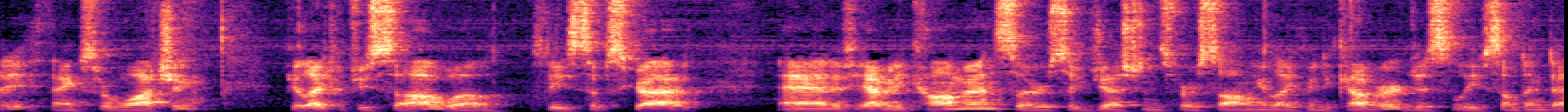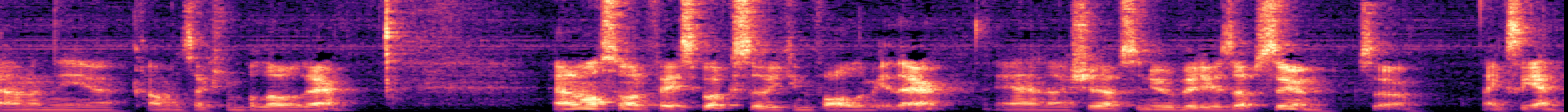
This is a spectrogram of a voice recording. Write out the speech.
everybody. Thanks for watching. If you liked what you saw, well, please subscribe. And if you have any comments or suggestions for a song you'd like me to cover, just leave something down in the uh, comment section below there. And I'm also on Facebook, so you can follow me there. And I should have some new videos up soon. So, thanks again.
